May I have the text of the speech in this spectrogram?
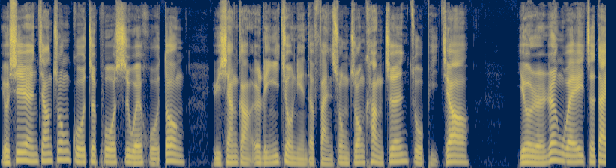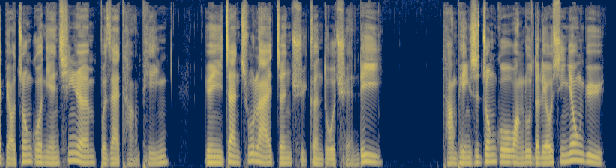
有些人将中国这波示威活动与香港二零一九年的反送中抗争做比较，也有人认为这代表中国年轻人不再躺平，愿意站出来争取更多权利。躺平是中国网络的流行用语，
